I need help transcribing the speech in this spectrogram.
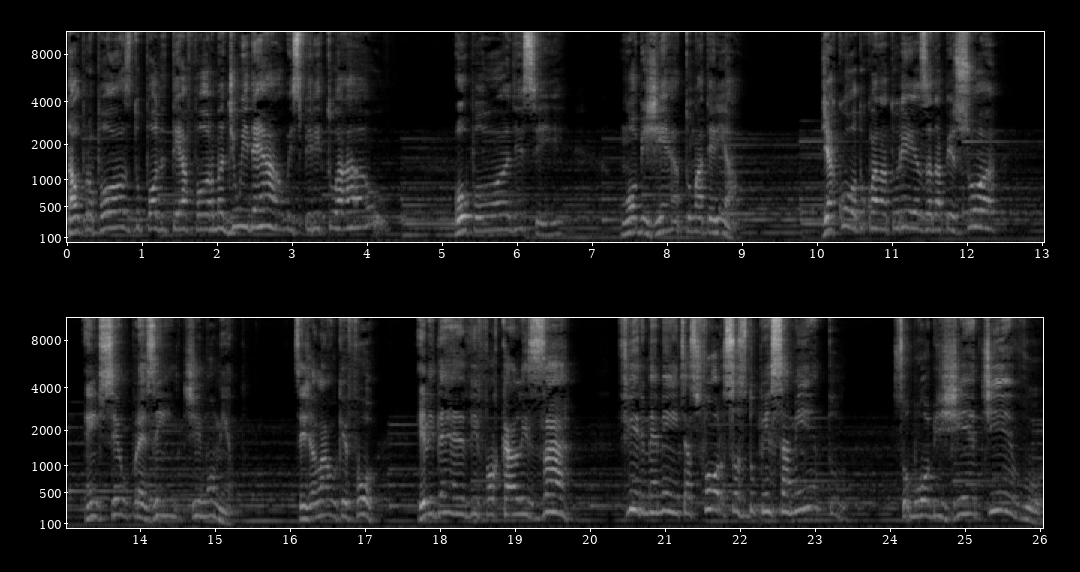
Tal propósito pode ter a forma de um ideal espiritual ou pode ser um objeto material, de acordo com a natureza da pessoa em seu presente momento. Seja lá o que for, ele deve focalizar firmemente as forças do pensamento sobre o objetivo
